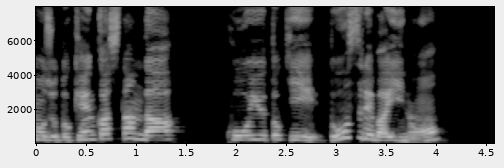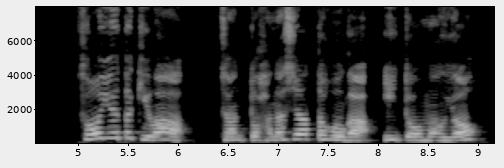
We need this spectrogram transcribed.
彼女と喧嘩したんだ。こういう時、どうすればいいの？そういう時は、ちゃんと話し合った方がいいと思うよ。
